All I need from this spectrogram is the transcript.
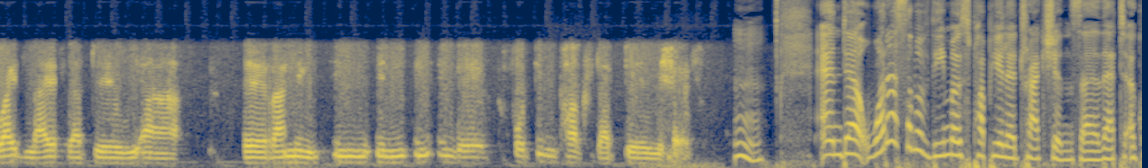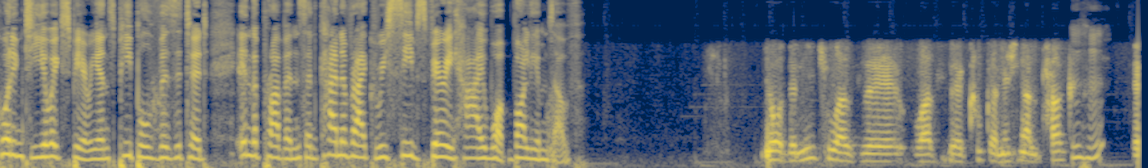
wildlife that uh, we are uh, running in, in, in, in the 14 parks that uh, we have. And uh, what are some of the most popular attractions uh, that, according to your experience, people visited in the province and kind of like receives very high volumes of? Yo, the niche was uh, was the Kruger National Park, uh,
